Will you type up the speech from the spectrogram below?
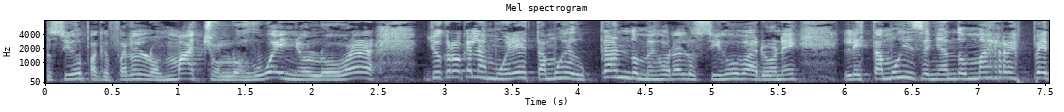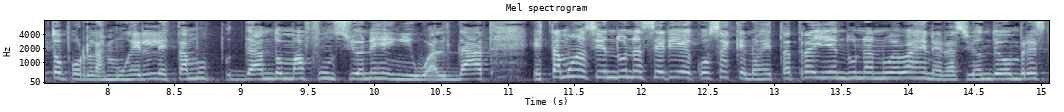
los hijos para que fueran los machos, los dueños, los... Yo creo que las mujeres estamos educando mejor a los hijos varones, le estamos enseñando más respeto por las mujeres, le estamos dando más funciones en igualdad, estamos haciendo una serie de cosas que nos está trayendo una nueva generación de hombres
